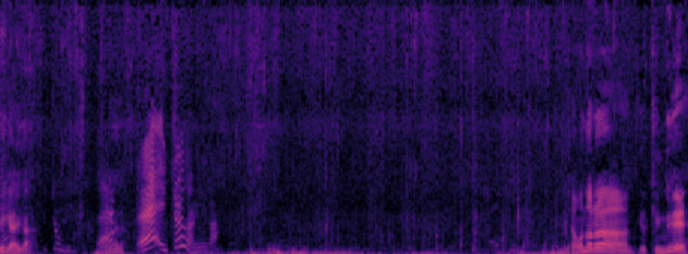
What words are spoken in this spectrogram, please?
여기 아이가. 이쪽이요. 올라가자. 에? 이쪽 아닌가? 자, 오늘은 그 경주의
